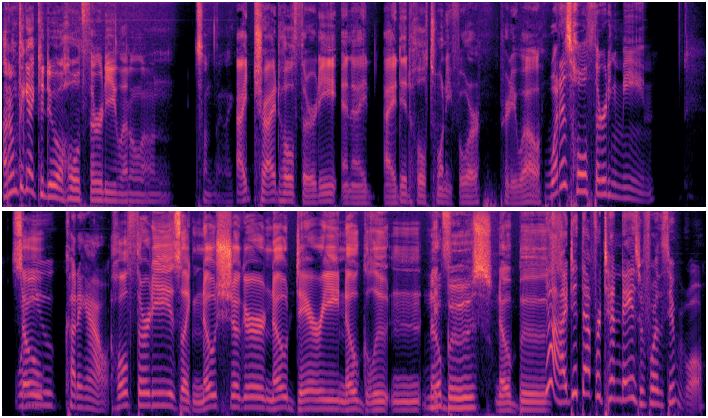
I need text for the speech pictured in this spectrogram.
I don't think I could do a whole 30, let alone something like that. I tried Whole 30 and I I did Whole 24 pretty well. What does whole 30 mean? What So are you cutting out? Whole 30 is like no sugar, no dairy, no gluten, No It's- booze. no booze. Yeah, I did that for 10 days before the Super Bowl.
